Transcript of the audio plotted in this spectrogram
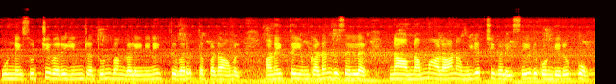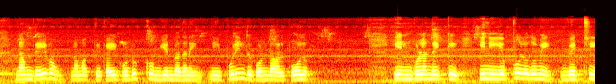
உன்னை சுற்றி வருகின்ற துன்பங்களை நினைத்து வருத்தப்படாமல் அனைத்தையும் கடந்து செல்ல நாம் நம்மாலான முயற்சிகளை செய்து கொண்டிருப்போம். நம் தெய்வம் நமக்கு கை கொடுக்கும் என்பதனை நீ புரிந்து கொண்டால் போதும். என் குழந்தைக்கு இனி எப்பொழுதுமே வெற்றி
